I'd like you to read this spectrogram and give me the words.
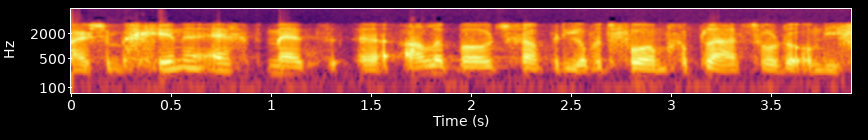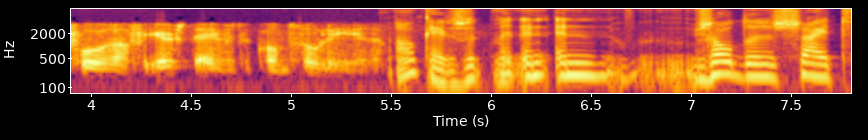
Maar ze beginnen echt met alle boodschappen die op het forum geplaatst worden om die vooraf eerst even te controleren. Oké, dus het, en, en zal de site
